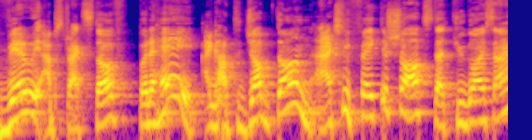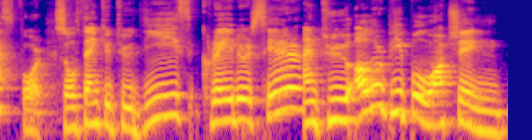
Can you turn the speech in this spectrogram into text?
Very abstract stuff, but hey, I got the job done. I actually faked the shots that you guys asked for. So thank you to these creators here and to other people watching.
